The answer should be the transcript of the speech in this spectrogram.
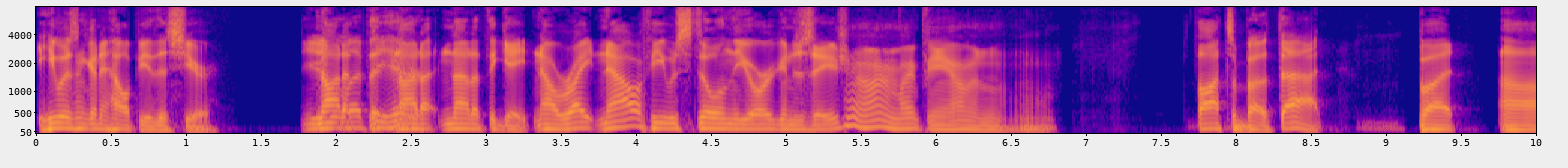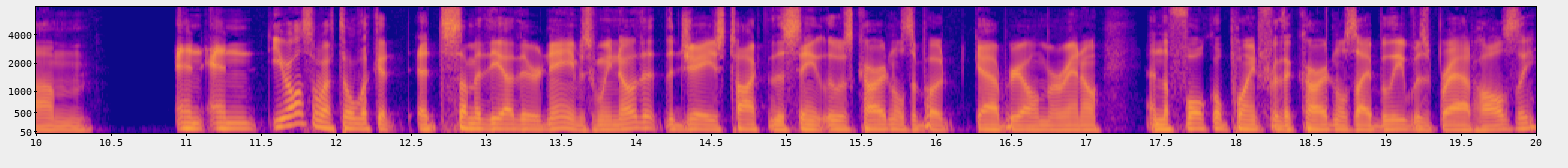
he wasn't going to help you this year. Not at the not at, not at the gate. Now, right now, if he was still in the organization, I might be having thoughts about that. But um, and and you also have to look at, at some of the other names. We know that the Jays talked to the St. Louis Cardinals about Gabriel Moreno, and the focal point for the Cardinals, I believe, was Brad Halsey,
